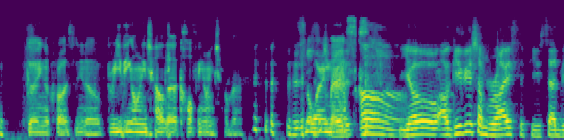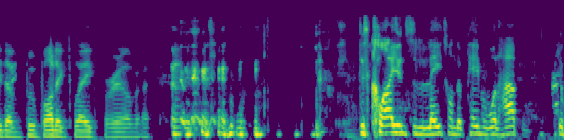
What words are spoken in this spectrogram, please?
going across, you know, breathing on each other, coughing on each other, not wearing masks. oh. Yo, I'll give you some rice if you send me the bubonic plague for real, bro. This client's late on the payment. What happened? The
